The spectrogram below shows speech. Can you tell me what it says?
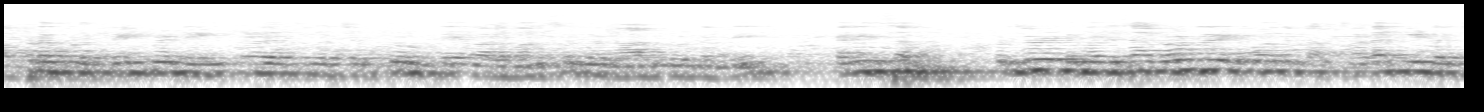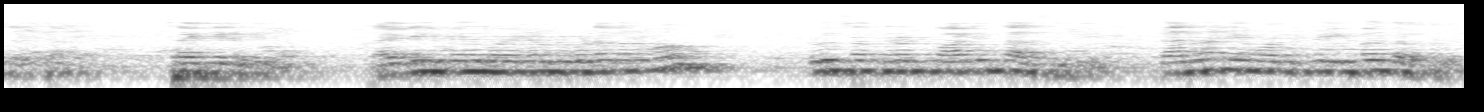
అప్పుడప్పుడు ఫ్రీక్వెంట్ ఇంటర్వెల్స్ చెప్తూ ఉంటే వాళ్ళ మనసులో నాటుకుంటుంది కనీసం ఇప్పుడు చూడండి మరిసారి రోడ్లో ఇటుపోతుంటాం సడన్ గీట్ వచ్చేస్తారు. సైకిల్ మీద. సైకిల్ మీద పోయేటప్పుడు కూడా మనము రూల్స్ ఆఫ్ రోడ్ పాటించాల్సింది. దానివల్ల ఏమవుతుంటే ఇబ్బంది అవుతుంది.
